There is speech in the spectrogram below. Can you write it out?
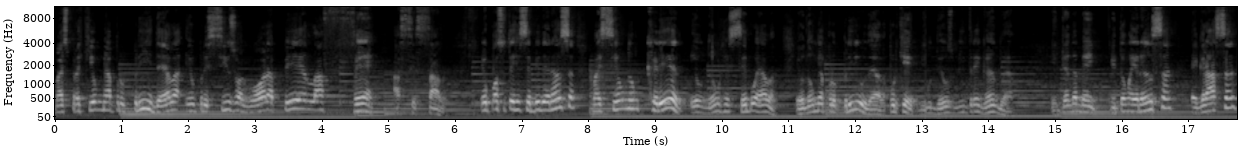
mas para que eu me aproprie dela, eu preciso agora, pela fé, acessá-la. Eu posso ter recebido herança, mas se eu não crer, eu não recebo ela. Eu não me aproprio dela. Por quê? Deus me entregando ela. Entenda bem. Então a herança é graça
